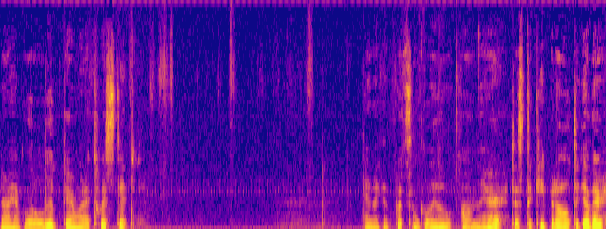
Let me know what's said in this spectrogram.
Now I have a little loop there, I'm going to twist it. And I can put some glue on there just to keep it all together.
